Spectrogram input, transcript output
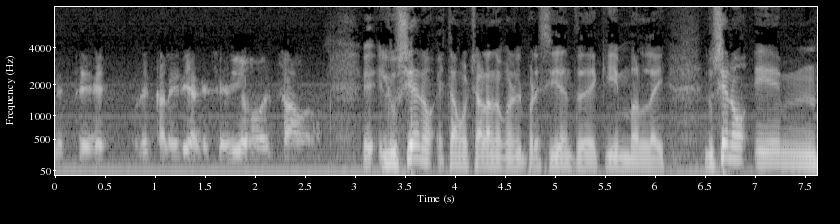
Este, de esta alegría que se dio el sábado. Eh, Luciano, estamos charlando con el presidente de Kimberley. Luciano, eh,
